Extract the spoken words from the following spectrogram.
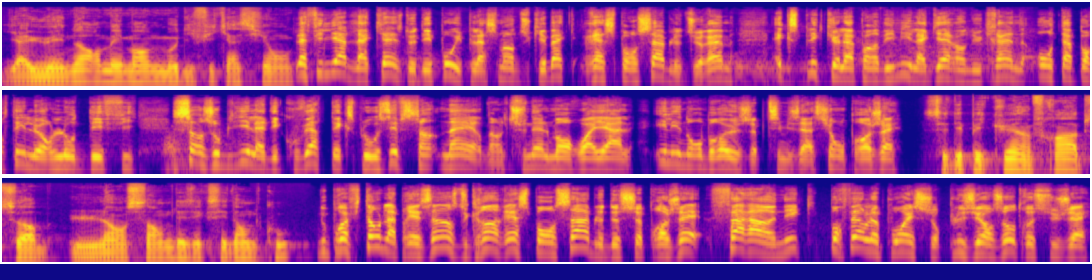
il y a eu énormément de modifications. La filiale de la Caisse de dépôt et placement du Québec, responsable du REM, explique que la pandémie et la guerre en Ukraine ont apporté leur lot de défis, sans oublier la découverte d'explosifs centenaires dans le tunnel Mont-Royal et les nombreuses optimisations au projet. Ces DPQ infra absorbent l'ensemble des excédents de coûts? Nous profitons de la présence du grand responsable de ce projet pharaonique pour faire le point sur plusieurs autres sujets.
